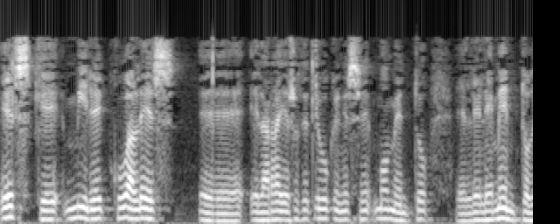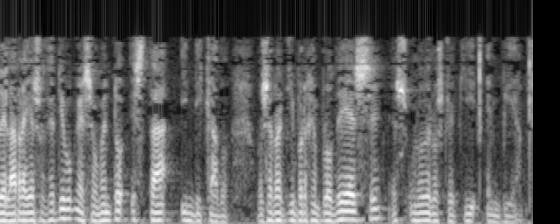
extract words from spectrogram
es que mire cuál es eh, el array asociativo que en ese momento, el elemento del array asociativo que en ese momento está indicado. Observa aquí, por ejemplo, ds es uno de los que aquí enviamos.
